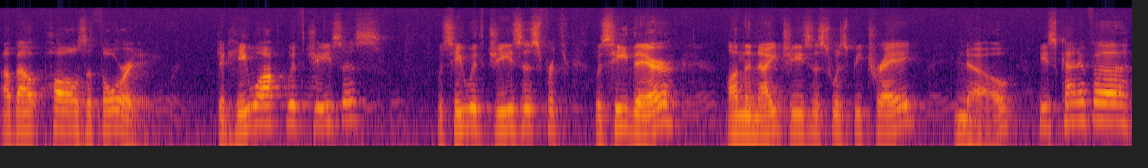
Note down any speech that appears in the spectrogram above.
about Paul's authority. Did he walk with Jesus? Was he with Jesus for th- was he there on the night Jesus was betrayed? No. He's kind of a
